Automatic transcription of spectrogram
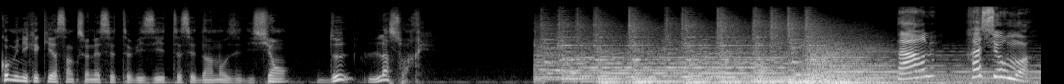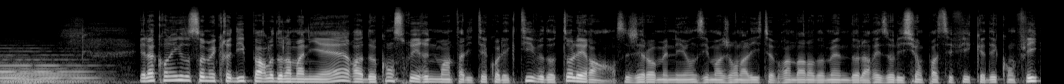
communiqué qui a sanctionné cette visite, c'est dans nos éditions de la soirée. Parle, rassure-moi. Et la chronique de ce mercredi parle de la manière de construire une mentalité collective de tolérance. Jérôme Néonzima, journaliste vraiment dans le domaine de la résolution pacifique des conflits,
